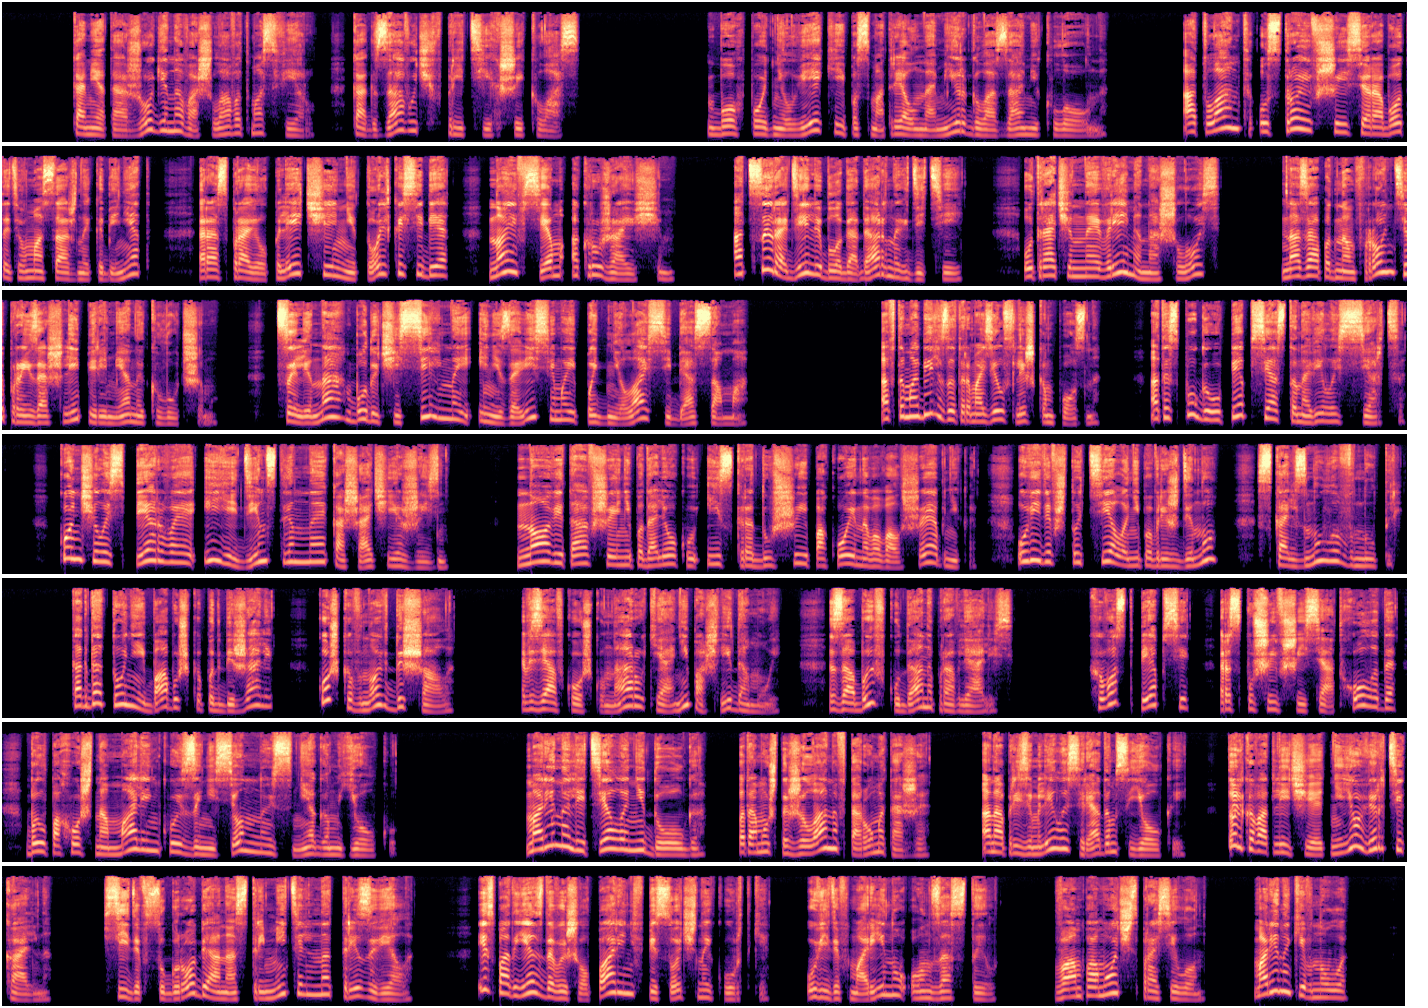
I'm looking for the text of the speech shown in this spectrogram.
Комета Ожогина вошла в атмосферу, как завуч в притихший класс. Бог поднял веки и посмотрел на мир глазами клоуна. Атлант, устроившийся работать в массажный кабинет, расправил плечи не только себе, но и всем окружающим. Отцы родили благодарных детей. Утраченное время нашлось. На Западном фронте произошли перемены к лучшему. Целина, будучи сильной и независимой, подняла себя сама. Автомобиль затормозил слишком поздно. От испуга у Пепси остановилось сердце. Кончилась первая и единственная кошачья жизнь. Но витавшая неподалеку искра души покойного волшебника, увидев, что тело не повреждено, скользнула внутрь. Когда Тони и бабушка подбежали, кошка вновь дышала. Взяв кошку на руки, они пошли домой, забыв, куда направлялись. Хвост Пепси, распушившийся от холода, был похож на маленькую, занесенную снегом елку. Марина летела недолго, потому что жила на втором этаже. Она приземлилась рядом с елкой, только в отличие от нее вертикально. Сидя в сугробе, она стремительно трезвела. Из подъезда вышел парень в песочной куртке. Увидев Марину, он застыл. «Вам помочь?» — спросил он. Марина кивнула.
